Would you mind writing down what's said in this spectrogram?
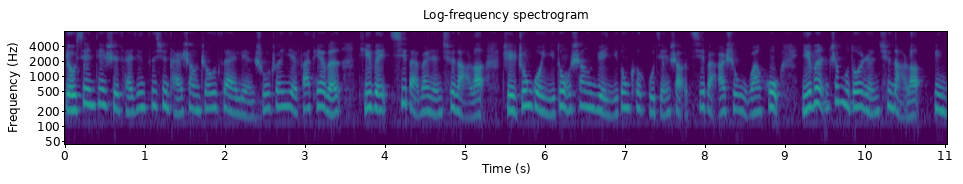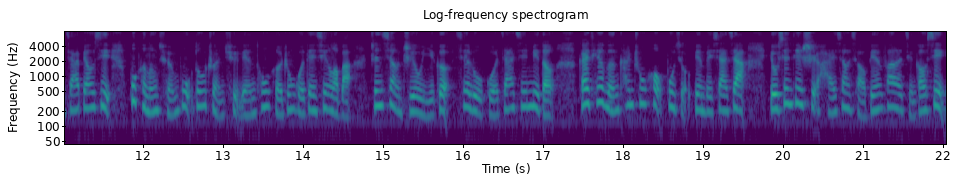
有线电视财经资讯台上周在脸书专业发帖文，题为“七百万人去哪儿了”，指中国移动上月移动客户减少七百二十五万户。疑问：这么多人去哪儿了？并加标记：不可能全部都转去联通和中国电信了吧？真相只有一个：泄露国家机密等。该贴文刊出后不久便被下架。有线电视还向小编发了警告信。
